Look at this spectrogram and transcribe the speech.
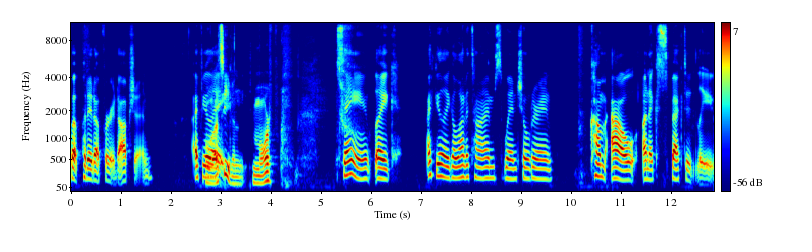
but put it up for adoption. I feel Well, like that's even more same like i feel like a lot of times when children come out unexpectedly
